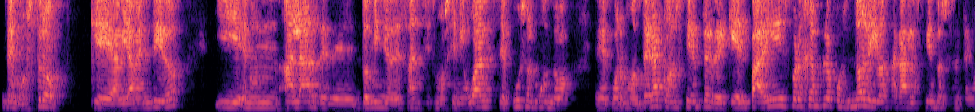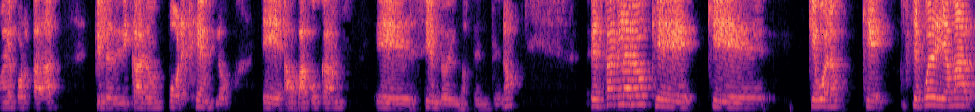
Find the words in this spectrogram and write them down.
demostró que había mentido y en un alarde de dominio de sanchismo sin igual se puso el mundo eh, por Montera consciente de que el país, por ejemplo, pues no le iba a sacar las 169 portadas que le dedicaron, por ejemplo, eh, a Paco Camps eh, siendo inocente, ¿no? Está claro que, que, bueno, que se puede llamar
